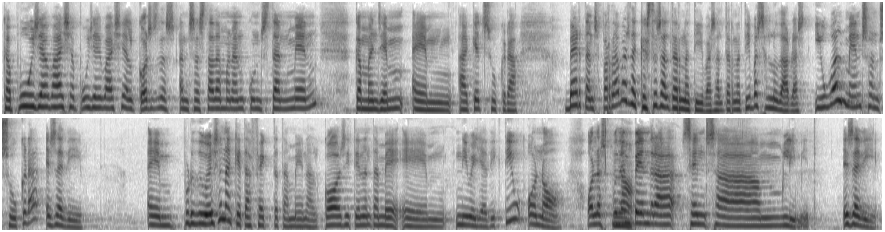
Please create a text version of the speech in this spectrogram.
que puja, baixa, puja i baixa i el cos ens està demanant constantment que mengem eh, aquest sucre. Berta, ens parlaves d'aquestes alternatives, alternatives saludables. Igualment són sucre, és a dir, eh, produeixen aquest efecte també en el cos i tenen també eh, nivell addictiu o no? O les podem No. prendre sense límit? És a dir,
